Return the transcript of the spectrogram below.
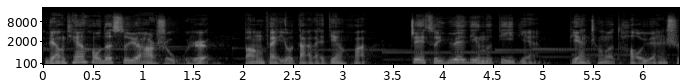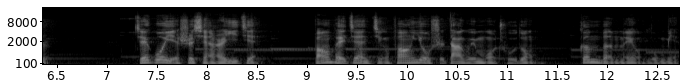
两天后的四月二十五日，绑匪又打来电话，这次约定的地点变成了桃园市。结果也是显而易见，绑匪见警方又是大规模出动，根本没有露面。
